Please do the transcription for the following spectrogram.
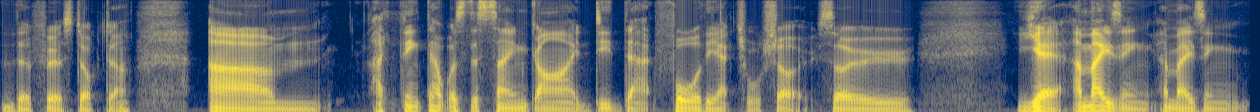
the First Doctor. Um, I think that was the same guy did that for the actual show. So, yeah, amazing, amazing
